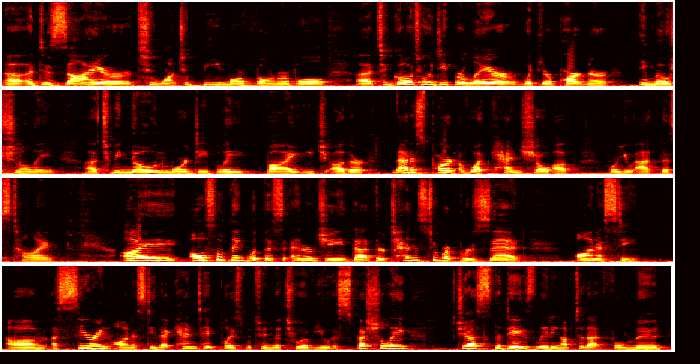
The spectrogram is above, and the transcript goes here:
uh, a desire to want to be more vulnerable, uh, to go to a deeper layer with your partner emotionally, uh, to be known more deeply by each other. That is part of what can show up for you at this time. I also think with this energy that there tends to represent honesty, um, a searing honesty that can take place between the two of you, especially just the days leading up to that full moon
